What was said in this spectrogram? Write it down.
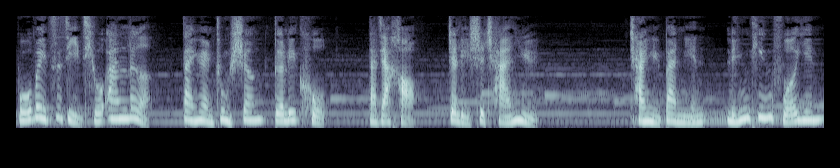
不为自己求安乐，但愿众生得离苦。大家好，这里是禅语，禅语伴您聆听佛音，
